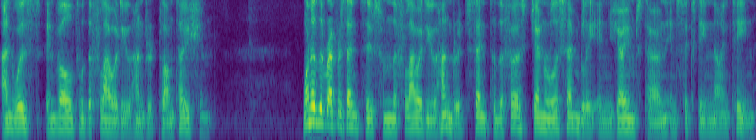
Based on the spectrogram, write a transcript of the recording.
and was involved with the Flowerdew Hundred plantation. One of the representatives from the Flowerdew Hundred sent to the first General Assembly in Jamestown in 1619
